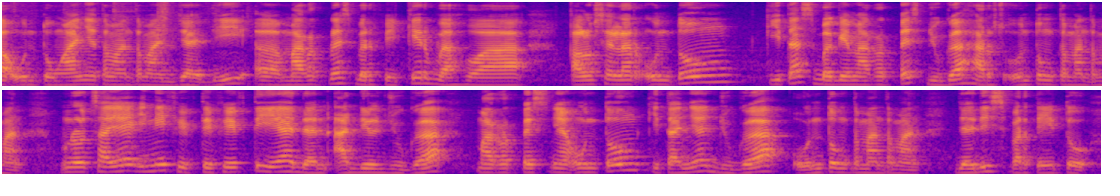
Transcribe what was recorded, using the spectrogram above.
keuntungannya teman-teman. Jadi uh, marketplace berpikir bahwa kalau seller untung, kita sebagai marketplace juga harus untung teman-teman. Menurut saya ini 50-50 ya dan adil juga. Marketplace-nya untung, kitanya juga untung teman-teman. Jadi seperti itu.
